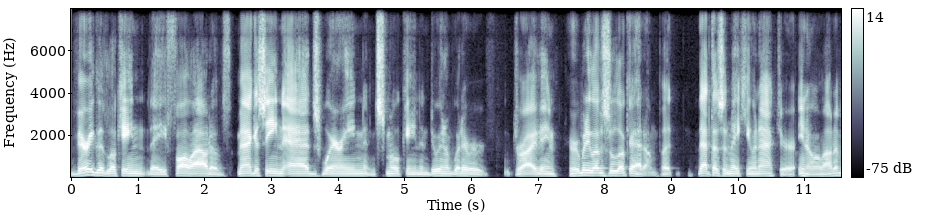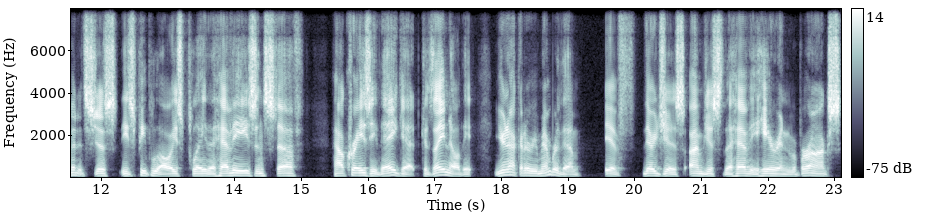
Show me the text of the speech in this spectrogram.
very good looking. They fall out of magazine ads wearing and smoking and doing whatever driving. Everybody loves to look at them, but that doesn't make you an actor. You know, a lot of it, it's just these people who always play the heavies and stuff, how crazy they get because they know that you're not going to remember them if they're just, I'm just the heavy here in the Bronx.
